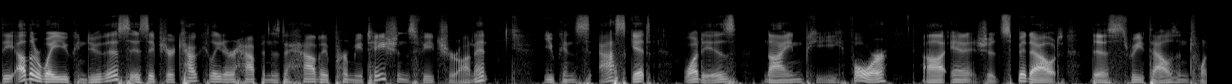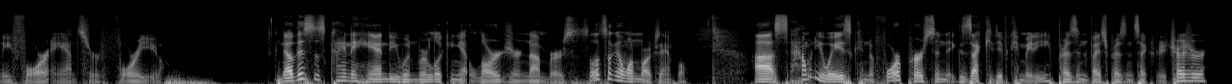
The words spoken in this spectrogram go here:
The other way you can do this is if your calculator happens to have a permutations feature on it, you can ask it, what is 9p4? Uh, and it should spit out this 3024 answer for you. Now, this is kind of handy when we're looking at larger numbers. So let's look at one more example. Uh, so how many ways can a four-person executive committee, president, vice president, secretary, treasurer,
